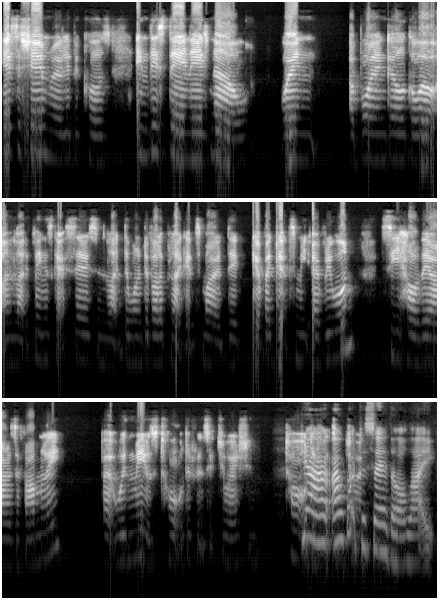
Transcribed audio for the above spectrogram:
It's a shame, really, because in this day and age now, when a boy and girl go out and like things get serious and like they want to develop, like get married, they get they get to meet everyone, see how they are as a family. But with me, it was a total different situation. Yeah, I- I've got to say though, like,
